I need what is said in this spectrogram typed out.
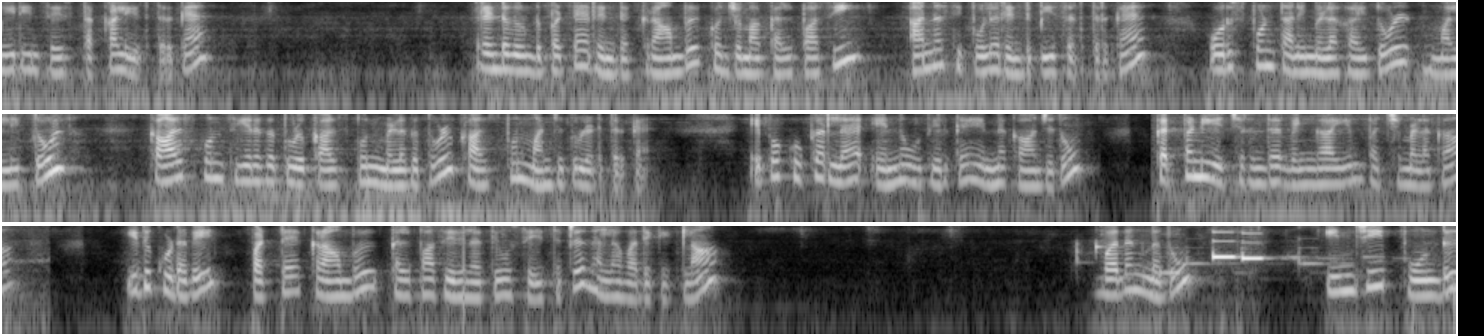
மீடியம் சைஸ் தக்காளி எடுத்திருக்கேன். ரெண்டு துண்டு பட்டை ரெண்டு கிராம்பு கொஞ்சமாக கல்பாசி அன்னசி பூவில் ரெண்டு பீஸ் எடுத்திருக்கேன். ஒரு ஸ்பூன் தனி மிளகாய் தூள் மல்லித்தூள் கால் ஸ்பூன் சீரகத்தூள் கால் ஸ்பூன் மிளகுத்தூள் கால் ஸ்பூன் மஞ்சத்தூள் எடுத்திருக்கேன். இப்போ குக்கரில் எண்ணெய் ஊற்றிருக்கேன் எண்ணெய் காஞ்சதும் கட் பண்ணி வச்சுருந்த வெங்காயம் பச்சை மிளகாய் இது கூடவே பட்டை கிராம்பு கல்பாசி இது எல்லாத்தையும் சேர்த்துட்டு நல்லா வதக்கிக்கலாம். வதங்கினதும் இஞ்சி பூண்டு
